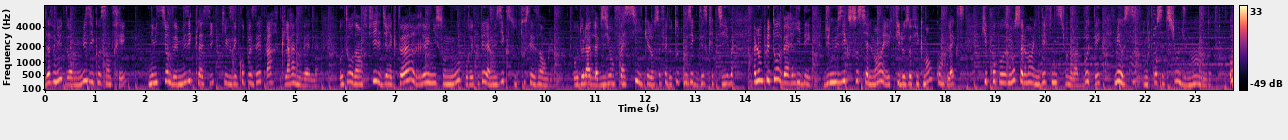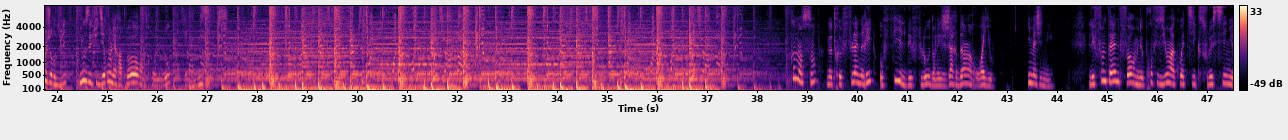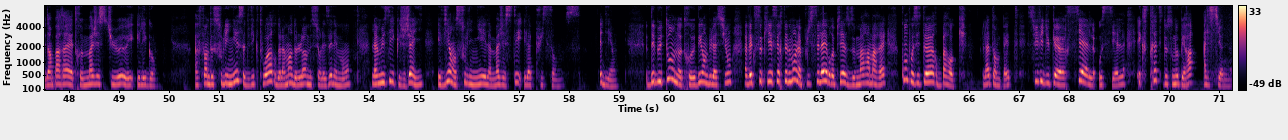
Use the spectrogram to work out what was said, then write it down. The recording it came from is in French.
Bienvenue dans Musico-Centré, une émission de musique classique qui vous est proposée par Clara Nouvelle. Autour d'un fil directeur, réunissons-nous pour écouter la musique sous tous ses angles. Au-delà de la vision facile que l'on se fait de toute musique descriptive, allons plutôt vers l'idée d'une musique socialement et philosophiquement complexe qui propose non seulement une définition de la beauté, mais aussi une conception du monde. Aujourd'hui, nous étudierons les rapports entre l'eau et la musique. Notre flânerie au fil des flots dans les jardins royaux. Imaginez. Les fontaines forment une profusion aquatique sous le signe d'un paraître majestueux et élégant. Afin de souligner cette victoire de la main de l'homme sur les éléments, la musique jaillit et vient en souligner la majesté et la puissance. Eh bien, débutons notre déambulation avec ce qui est certainement la plus célèbre pièce de Marin Marais, compositeur baroque, La Tempête, suivie du chœur Ciel au ciel, extraite de son opéra Alcyone.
